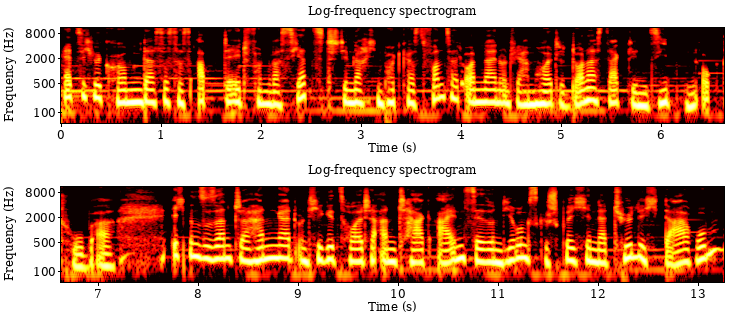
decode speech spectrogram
Herzlich willkommen, das ist das Update von Was jetzt, dem Nachrichtenpodcast von Zeit Online und wir haben heute Donnerstag, den 7. Oktober. Ich bin Susanne Jahangard und hier geht es heute an Tag 1 der Sondierungsgespräche natürlich darum,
